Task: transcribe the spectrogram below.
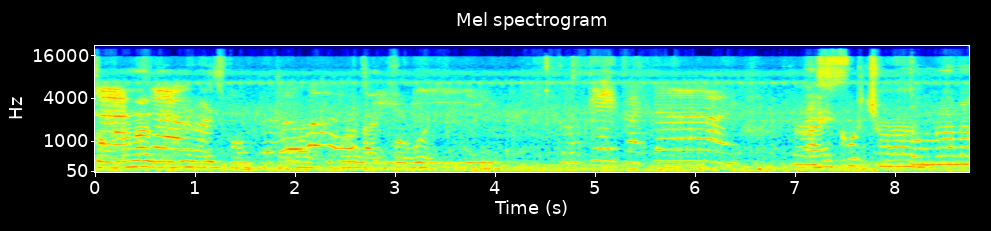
তোমরা কি করে লাইভ করব কে কাটাই। লাইক করছ না? তোমরা না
